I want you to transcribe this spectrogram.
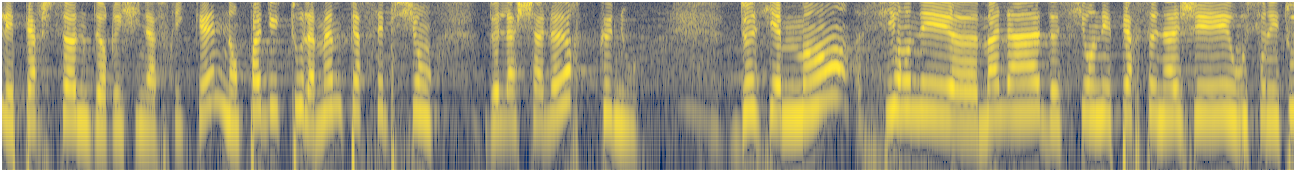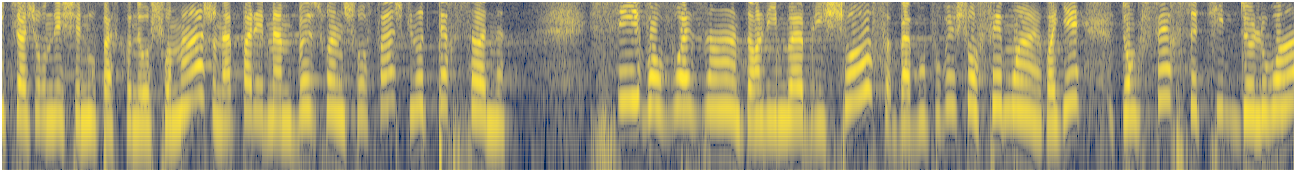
Les personnes d'origine africaine n'ont pas du tout la même perception de la chaleur que nous. Deuxièmement, si on est euh, malade, si on est personne âgée ou si on est toute la journée chez nous parce qu'on est au chômage, on n'a pas les mêmes besoins de chauffage qu'une autre personne. Si vos voisins dans l'immeuble y chauffent, bah, vous pouvez chauffer moins. Voyez Donc faire ce type de loi,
